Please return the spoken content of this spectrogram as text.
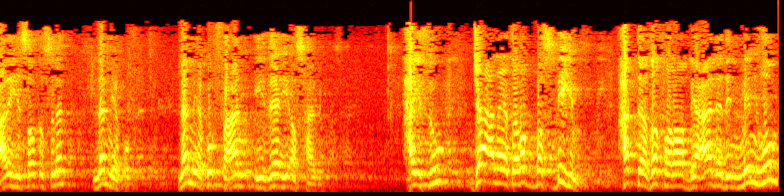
عليه الصلاة والسلام؟ لم يكف. لم يكف عن إيذاء أصحابه. حيث جعل يتربص بهم حتى ظفر بعدد منهم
